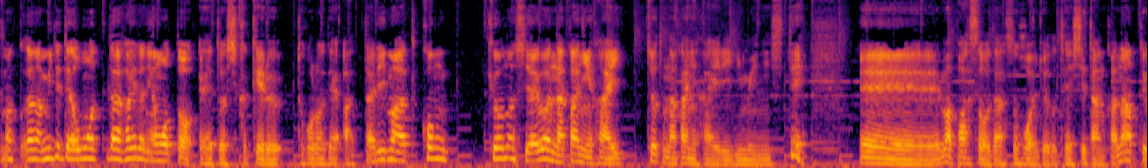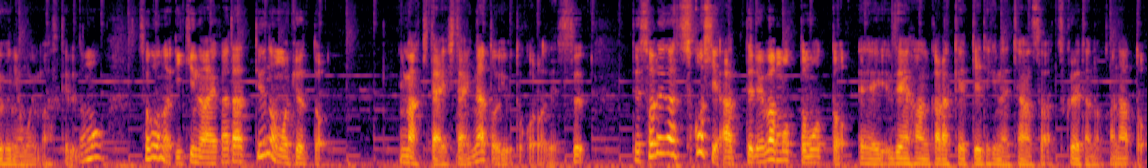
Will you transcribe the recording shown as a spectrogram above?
まあ、だから見てて思った限りにはもっと、えっ、と、仕掛けるところであったり、まあ、今、今日の試合は中に入、ちょっと中に入り気味にして、えー、まあ、パスを出す方にちょっと徹してたんかなというふうに思いますけれども、そこの息の合い方っていうのもちょっと、まあ、期待したいなというところです。で、それが少し合ってれば、もっともっと、えー前半から決定的なチャンスは作れたのかなと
